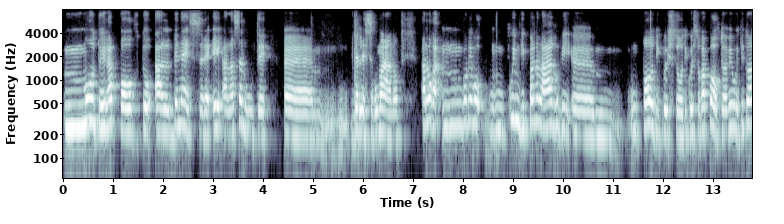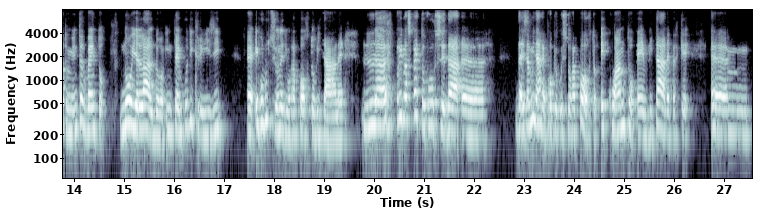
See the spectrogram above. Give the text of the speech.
molto in rapporto al benessere e alla salute ehm, dell'essere umano. Allora, mh, volevo mh, quindi parlarvi ehm, un po' di questo, di questo rapporto. Avevo intitolato il mio intervento Noi e l'albero in tempo di crisi, eh, evoluzione di un rapporto vitale. Il primo aspetto forse da, eh, da esaminare è proprio questo rapporto e quanto è vitale, perché ehm,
